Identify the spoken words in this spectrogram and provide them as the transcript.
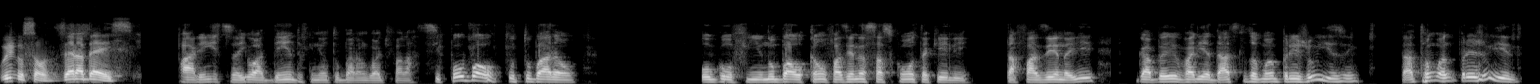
Wilson, 0 a 10. Parênteses aí, o adendo, que nem o Tubarão gosta de falar. Se pôr o, o Tubarão, o Golfinho, no balcão fazendo essas contas que ele tá fazendo aí, Gabriel Variedades tá tomando prejuízo, hein? Tá tomando prejuízo.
